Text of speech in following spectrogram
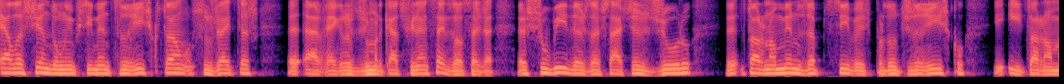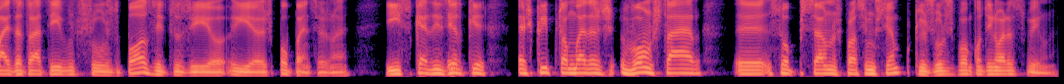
elas sendo um investimento de risco estão sujeitas às regras dos mercados financeiros, ou seja, as subidas das taxas de juro eh, tornam menos apetecíveis produtos de risco e, e tornam mais atrativos os depósitos e, e, as poupanças, não é? E isso quer dizer que as criptomoedas vão estar eh, sob pressão nos próximos tempos, porque os juros vão continuar a subir, não é?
